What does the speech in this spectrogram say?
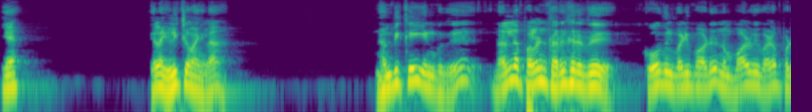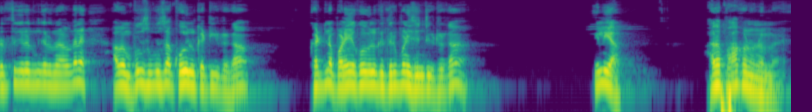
ஏன்? எல்லாம் இழிச்சவாங்களா? நம்பிக்கை என்பது நல்ல பலன் தருகிறது. கோவில் வழிபாடு நம் வாழ்வை வளப்படுத்துகிறதுங்கிறதுனால தானே அவன் புதுசு புதுசாக கோவில் கட்டிக்கிட்டு இருக்கான். கட்டின பழைய கோவிலுக்கு திருப்பணி செஞ்சுக்கிட்டு இருக்கான். இல்லையா? அதை பார்க்கணும் நம்ம.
